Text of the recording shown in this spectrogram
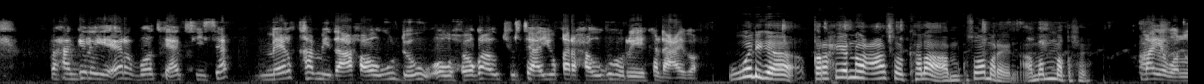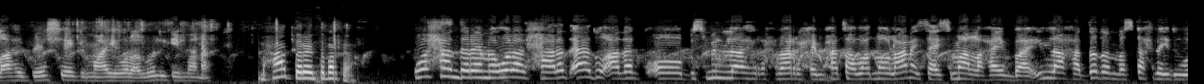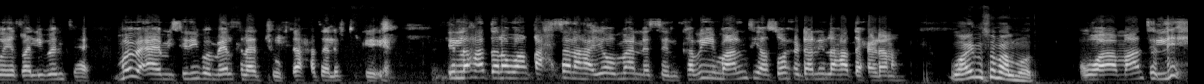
waxaan gelayay aerobortka agtiisa meel ka mid ah oo u dhow oo waxoogaa u jirta ayuu qaraxa ugu horreeyay ka dhacayba weliga qaraxyo noocaas oo kale ah maku soo mareen ama ma maqashay? Maya wallahi been sheegi maayo walaal weligay mana maxaad dareenta marka waxaan dareemay walaal xaalad aad u adag oo bismillaahi raxmaan raxiim xataa waad noolaanaysaa? Ismaan lahaynba ilaa haddadan maskaxdaydu way qaliban tahay. Maba aaminsaniba meel kalead joogtaa xataa laftirkeyga ilaa haddana waan qaxsanahay oo maa nasan. Kabihii maalintii aan soo xidhan ilaa hadda xidhanahay waa imise maalmood? Waa maanta lix.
